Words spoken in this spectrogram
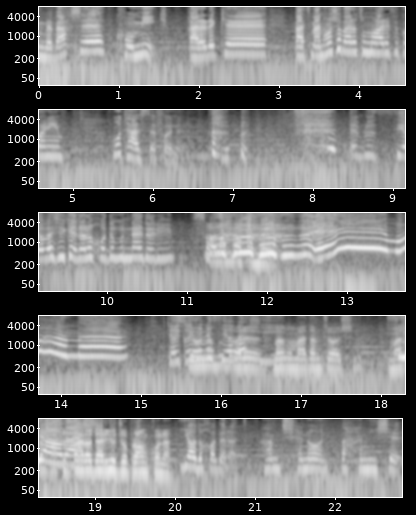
می‌رسیم به بخش کمیک. قراره که بتمن هاشو براتون معرفی کنیم. متاسفانه. امروز سیاوشو کنار خودمون نداریم. سلام ای محمد. جایگزین سیاوشی؟ من اومدم جاش. اومدم سیاوش. برادری رو جبران کنم. یاد و خاطرت همچنان و همیشه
